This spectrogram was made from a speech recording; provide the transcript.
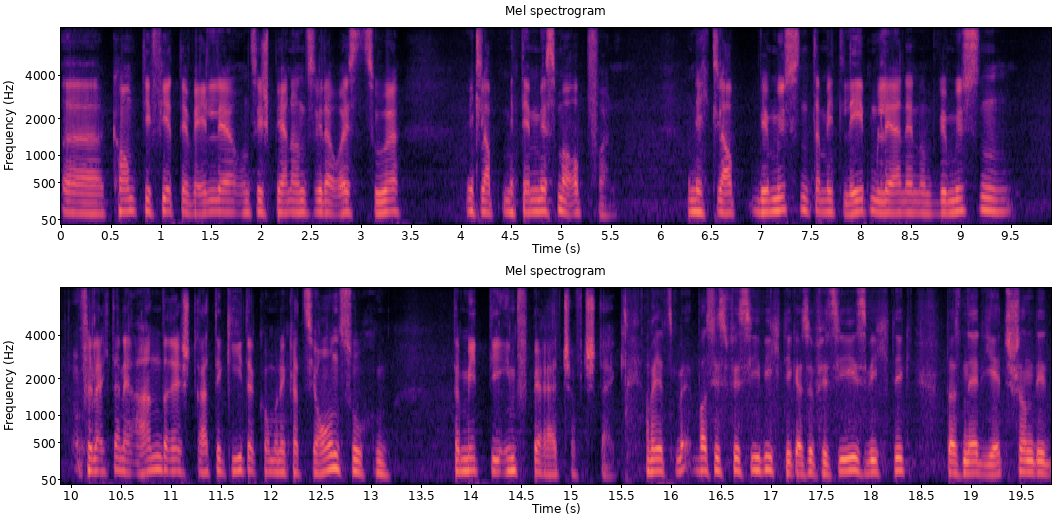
äh, kommt die vierte Welle und sie sperren uns wieder alles zu ich glaube, mit dem müssen wir abfahren. Und ich glaube, wir müssen damit leben lernen und wir müssen vielleicht eine andere Strategie der Kommunikation suchen, damit die Impfbereitschaft steigt. Aber jetzt, was ist für Sie wichtig? Also für Sie ist wichtig, dass nicht jetzt schon die,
